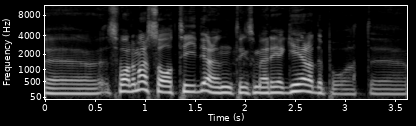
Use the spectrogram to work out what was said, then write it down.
Uh, Svanemar sa tidigare, någonting som jag reagerade på, att uh,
